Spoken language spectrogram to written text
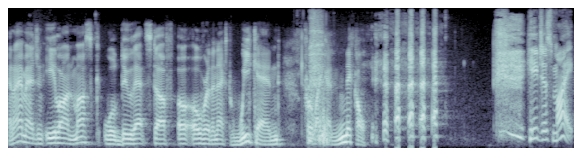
and I imagine Elon Musk will do that stuff o- over the next weekend for like a nickel. he just might.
